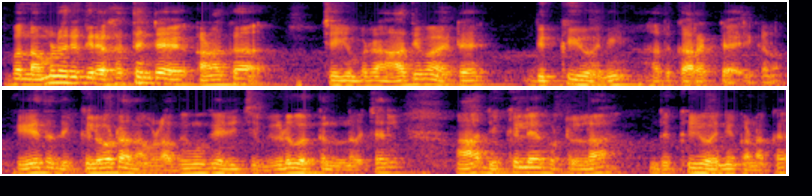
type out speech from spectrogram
അപ്പം നമ്മളൊരു ഗ്രഹത്തിന്റെ കണക്ക് ചെയ്യുമ്പോൾ ആദ്യമായിട്ട് ദിക്ക് യോനി അത് കറക്റ്റ് ആയിരിക്കണം ഏത് ദിക്കിലോട്ടാണ് നമ്മൾ അഭിമുഖീകരിച്ച് വീട് വെക്കുന്നതെന്ന് വെച്ചാൽ ആ ദിക്കിലേക്കുള്ള ദിക്ക് യോനി കണക്ക്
